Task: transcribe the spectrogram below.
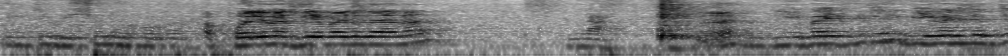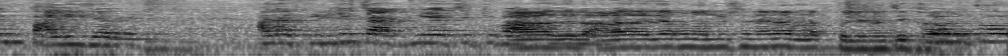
কিন্তু ভীষণ উপকার। মাছ বিয়ে বাড়িতে দেয় না? না। বিয়ে বাড়ি দিলে বিয়ে বাড়ির লোকজন পালিয়ে যাবে। আচ্ছা ফ্রিজে চাটনি আছে একটু আমাদের আমাদের যখন অনুষ্ঠান হবে আমরা ফলি তোর খাব। তোর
